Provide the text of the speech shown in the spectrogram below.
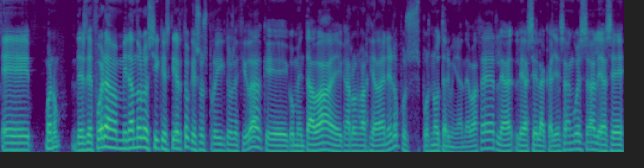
Eh, bueno, desde fuera mirándolo sí que es cierto que esos proyectos de ciudad que comentaba eh, Carlos García de Enero, pues, pues no terminan de hacer. Le, le hace la calle Sangüesa, le hace,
